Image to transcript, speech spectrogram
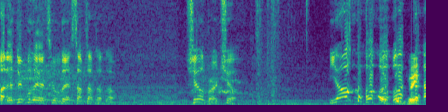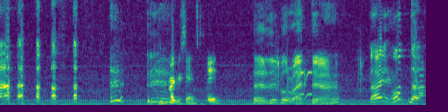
Oh, there's people there, there's people there. Stop, stop, stop, stop. Chill, bro, chill. Yo! Oh, brake. brake is insane. There's people right there. Hey, what the?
